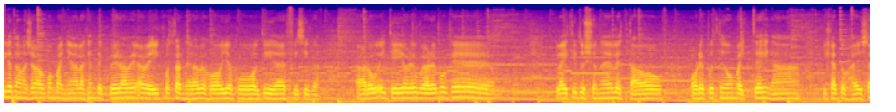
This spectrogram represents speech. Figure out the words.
y que todos a acompañar a la gente que a ver costanera, a ver joya por actividades físicas. Ahora, y te porque las instituciones del Estado, ahora pues tengo un baite y nada, y que todos ahí se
